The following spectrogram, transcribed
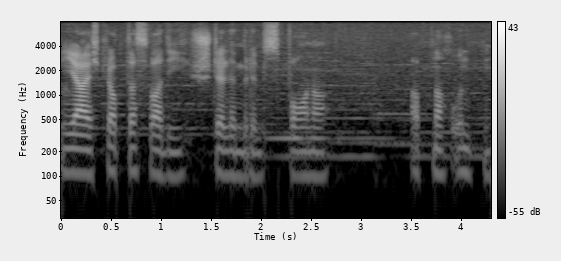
Ja, ich glaube, das war die Stelle mit dem Spawner. Ab nach unten.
